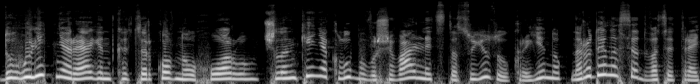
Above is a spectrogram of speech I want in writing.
довголітня регентка церковного хору, членкиня клубу вишивальниць та Союзу українок, народилася 23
